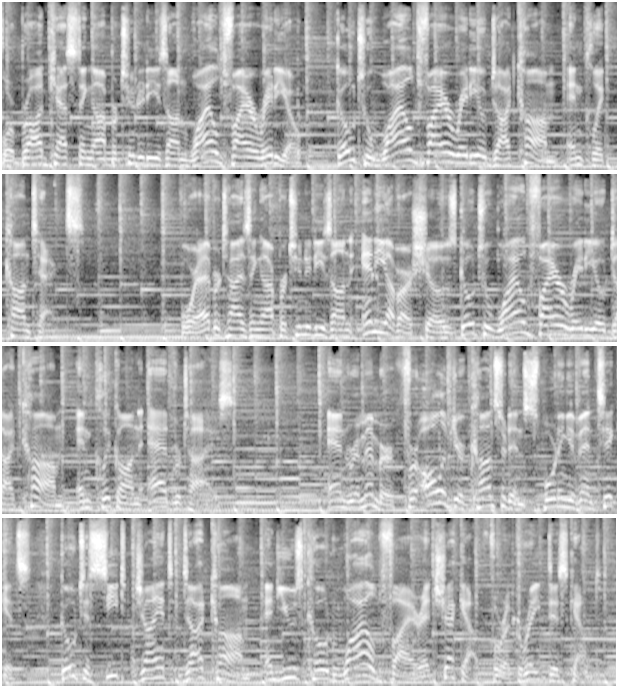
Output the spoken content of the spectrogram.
For broadcasting opportunities on Wildfire Radio, go to wildfireradio.com and click Contacts. For advertising opportunities on any of our shows, go to wildfireradio.com and click on Advertise. And remember, for all of your concert and sporting event tickets, go to SeatGiant.com and use code WILDFIRE at checkout for a great discount.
